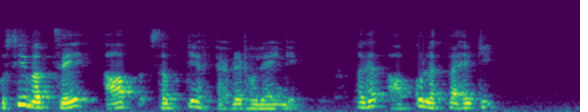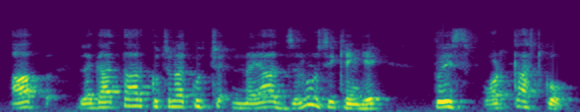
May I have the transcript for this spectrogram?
उसी वक्त से आप सबके फेवरेट हो जाएँगे। अगर आपको लगता है कि आप लगातार कुछ ना कुछ नया ज़रूर सीखेंगे तो इस पॉडकास्ट को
